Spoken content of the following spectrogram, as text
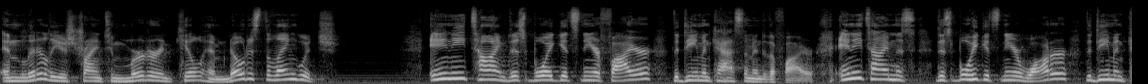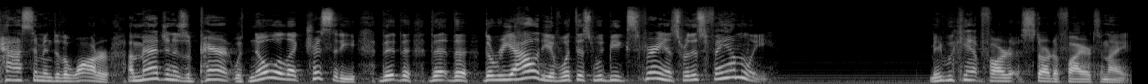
and literally is trying to murder and kill him. Notice the language. Anytime this boy gets near fire, the demon casts him into the fire. Anytime this, this boy gets near water, the demon casts him into the water. Imagine as a parent with no electricity, the, the, the, the, the reality of what this would be experienced for this family. Maybe we can't start a fire tonight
